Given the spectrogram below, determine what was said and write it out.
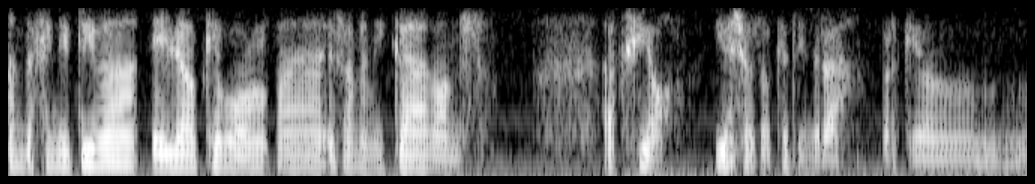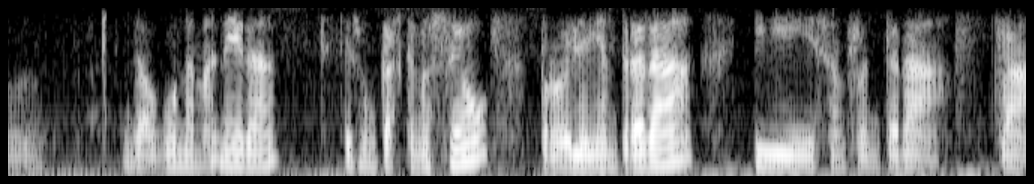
en definitiva, ella el que vol uh, és una mica, doncs, acció, i això és el que tindrà, perquè d'alguna manera és un cas que no és seu, però ella hi entrarà i s'enfrontarà, clar,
